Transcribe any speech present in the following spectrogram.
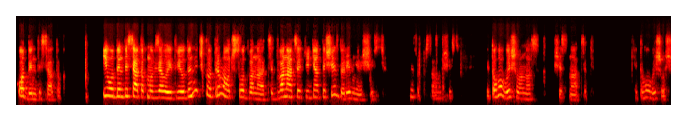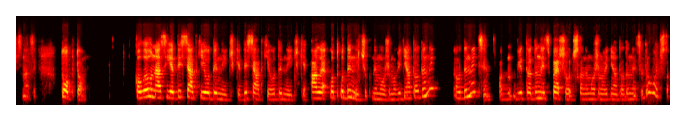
один десяток. І один десяток ми взяли і дві одинички, отримали число 12. 12 відняти 6 дорівнює 6. І записала 6. І того вийшло у нас 16. І того вийшло 16. Тобто, коли у нас є десятки одинички, десятки одинички, але от одиничок не можемо відняти одини, одиниці, від одиниць першого числа не можемо відняти одиниці другого числа,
